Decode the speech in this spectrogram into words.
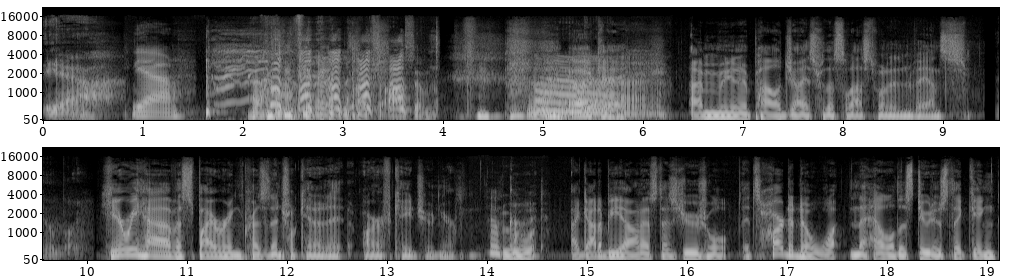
Yeah, Yeah. that's awesome. Okay. I'm going to apologize for this last one in advance. Oh boy. Here we have aspiring presidential candidate RFK Jr. Oh, who God. I got to be honest, as usual, it's hard to know what in the hell this dude is thinking.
